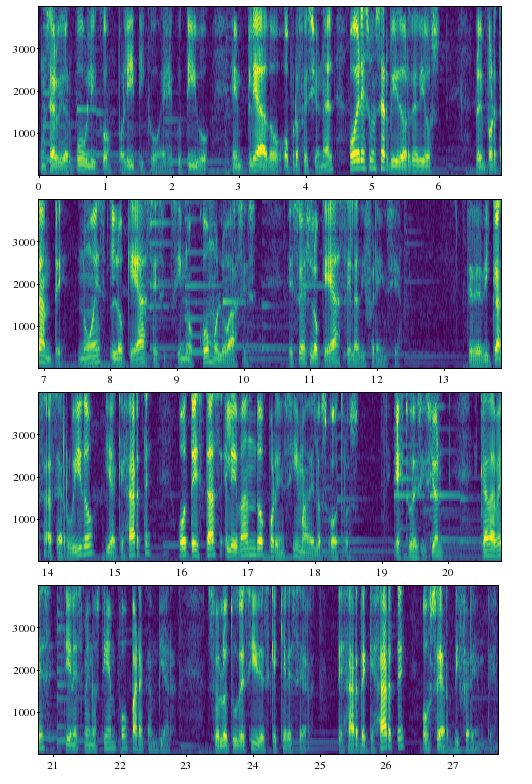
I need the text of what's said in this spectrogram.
un servidor público, político, ejecutivo, empleado o profesional, o eres un servidor de Dios. Lo importante no es lo que haces, sino cómo lo haces. Eso es lo que hace la diferencia. ¿Te dedicas a hacer ruido y a quejarte o te estás elevando por encima de los otros? Es tu decisión cada vez tienes menos tiempo para cambiar. Solo tú decides qué quieres ser, dejar de quejarte o ser diferente.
